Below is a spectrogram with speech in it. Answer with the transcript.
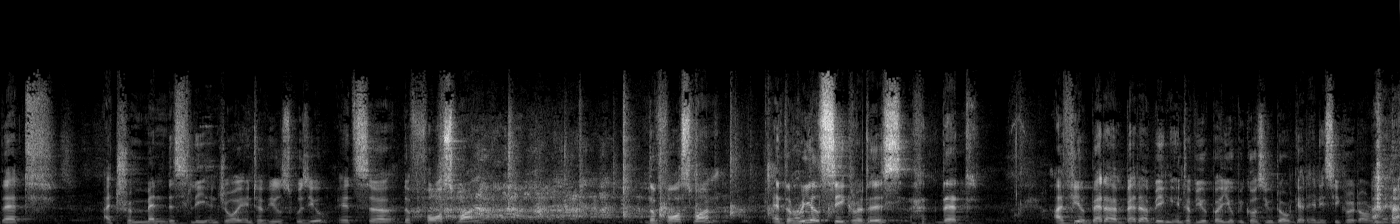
that I tremendously enjoy interviews with you. It's uh, the fourth one. the fourth one. And the real secret is that I feel better and better being interviewed by you because you don't get any secret or. Thank,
